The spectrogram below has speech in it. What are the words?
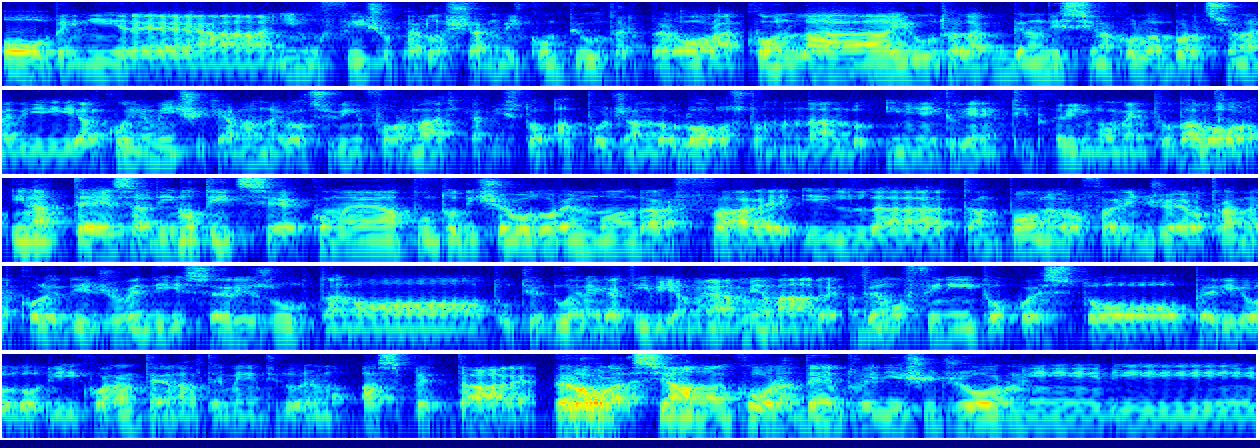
o venire a, in ufficio per lasciarmi il computer per ora, con l'aiuto e la grandissima collaborazione di alcuni amici che hanno un negozio di informatica, mi sto appoggiando a loro, sto mandando i miei clienti per il momento da loro, in attesa di notizie. Come appunto dicevo dovremmo andare a fare il eh, tampone orofaringeo tra mercoledì e giovedì, se risultano tutti e due negativi a me e a mia madre abbiamo finito questo periodo di quarantena, altrimenti dovremmo aspettare. Per ora siamo ancora dentro i 10 giorni di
